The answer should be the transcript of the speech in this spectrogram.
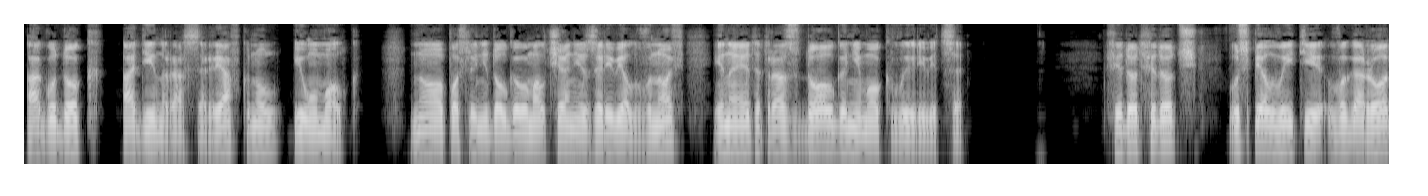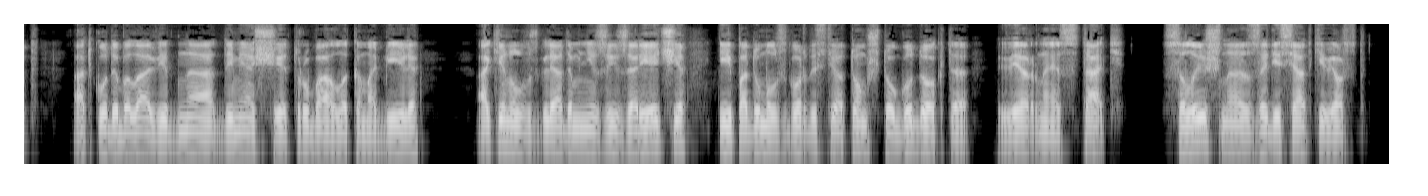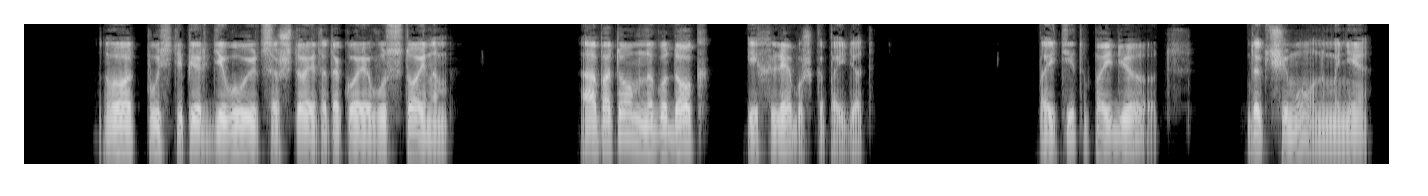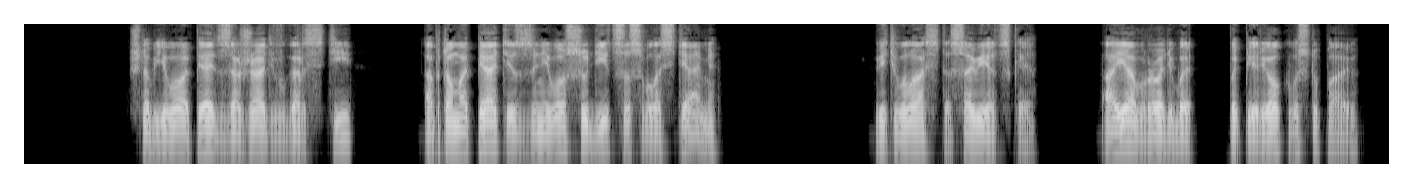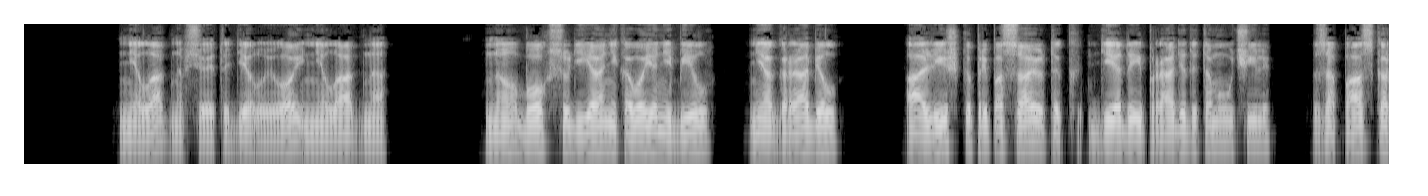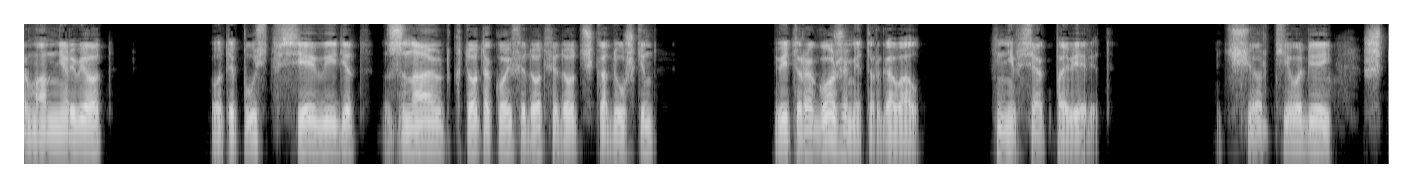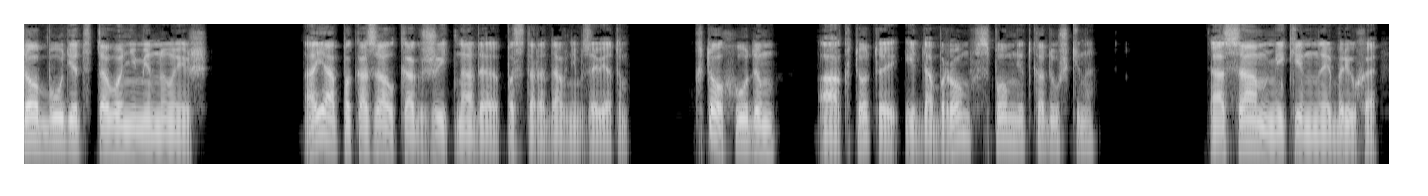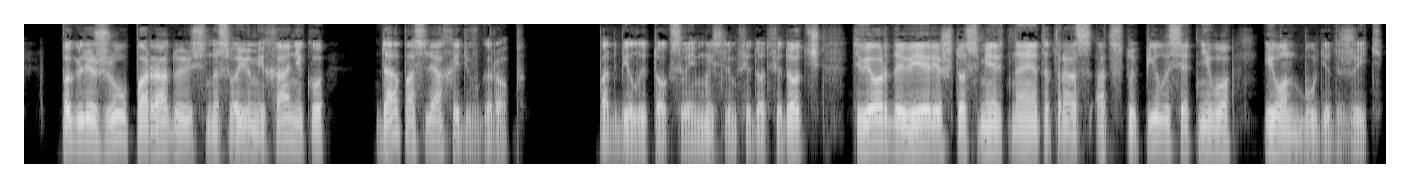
А гудок один раз рявкнул и умолк, но после недолгого молчания заревел вновь и на этот раз долго не мог выревиться. Федот Федотович успел выйти в огород, откуда была видна дымящая труба локомобиля, окинул взглядом низы заречья и подумал с гордостью о том, что гудок-то верная стать, слышно за десятки верст. Вот пусть теперь дивуются, что это такое в устойном. А потом на гудок и хлебушка пойдет. Пойти-то пойдет. Да к чему он мне? Чтобы его опять зажать в горсти, а потом опять из-за него судиться с властями? Ведь власть-то советская, а я вроде бы поперек выступаю. Неладно все это делаю, ой, неладно. Но бог-судья, никого я не бил, не ограбил, а лишко припасаю, так деды и прадеды тому учили. Запас карман не рвет. Вот и пусть все видят, знают, кто такой Федот Федотович Кадушкин. Ведь рогожами торговал. Не всяк поверит. Черт его бей, что будет, того не минуешь. А я показал, как жить надо по стародавним заветам. Кто худом, а кто-то и добром вспомнит Кадушкина. А сам Микинное брюхо Погляжу, порадуюсь на свою механику, да посля хоть в гроб. Подбил итог своим мыслям Федот Федотович, твердо веря, что смерть на этот раз отступилась от него, и он будет жить.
